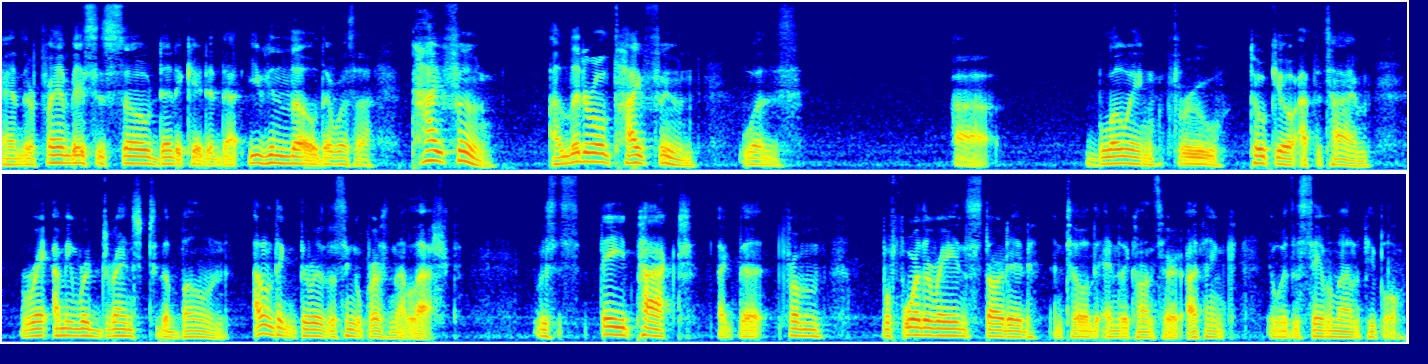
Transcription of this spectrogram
and their fan base is so dedicated that even though there was a typhoon, a literal typhoon was uh, blowing through Tokyo at the time. I mean, we're drenched to the bone. I don't think there was a single person that left. It was stayed packed like the from before the rain started until the end of the concert. I think it was the same amount of people,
